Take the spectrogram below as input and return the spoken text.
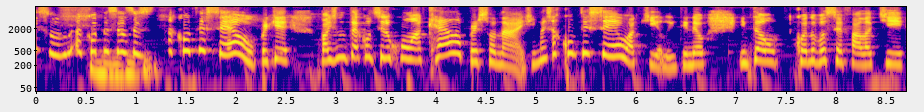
isso. Aconteceu, aconteceu. Porque pode não ter acontecido com aquela personagem, mas aconteceu aquilo, entendeu? Então, quando você fala que,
